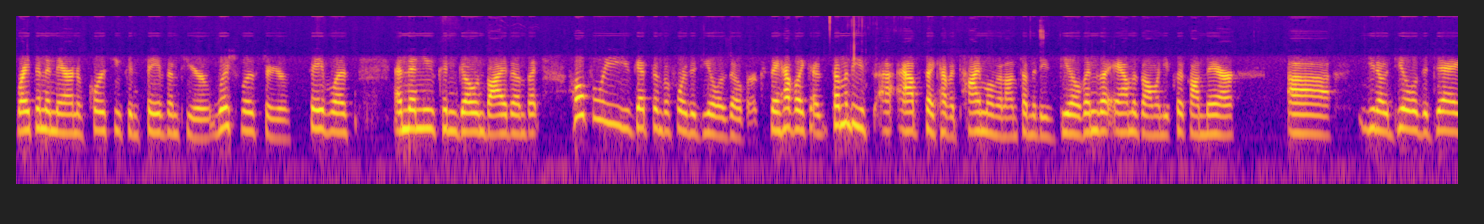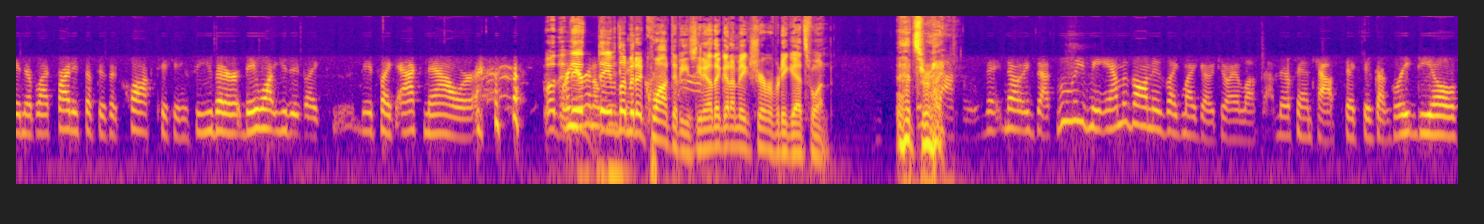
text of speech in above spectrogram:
right then and there. And of course, you can save them to your wish list or your save list, and then you can go and buy them. But hopefully, you get them before the deal is over because they have like a, some of these uh, apps like have a time limit on some of these deals. And the Amazon, when you click on there, uh, you know, deal of the day and their Black Friday stuff, there's a clock ticking. So you better, they want you to like, it's like act now or. Well, or they, they have lose it. limited quantities. You know, they got to make sure everybody gets one. That's right. Exactly. They, no, exactly. Believe me, Amazon is like my go-to. I love them. They're fantastic. They've got great deals.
